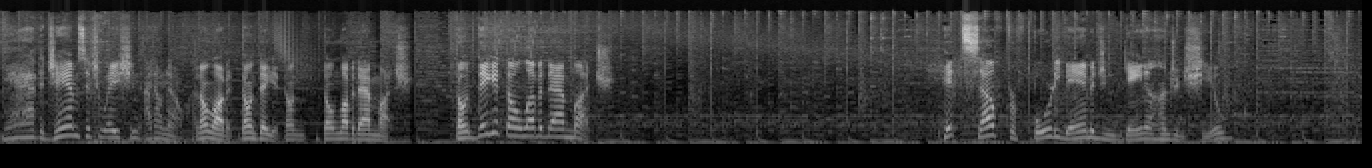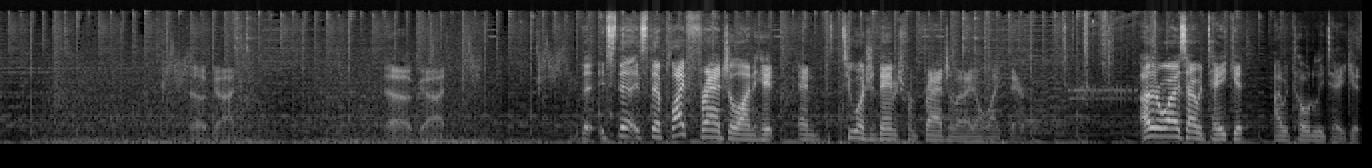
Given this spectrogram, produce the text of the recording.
Yeah, the jam situation, I don't know. I don't love it. Don't dig it. Don't don't love it that much. Don't dig it, don't love it that much. Hit self for 40 damage and gain 100 shield? Oh god. Oh god. The, it's the it's the apply fragile on hit and 200 damage from fragile that I don't like there. Otherwise, I would take it. I would totally take it.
